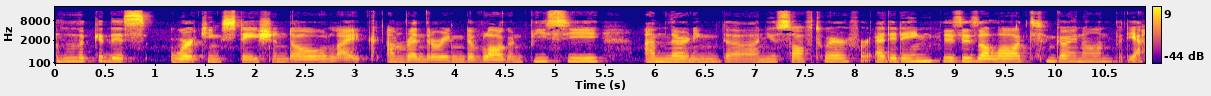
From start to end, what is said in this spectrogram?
Look at this working station though, like I'm rendering the vlog on PC. I'm learning the new software for editing. This is a lot going on, but yeah,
